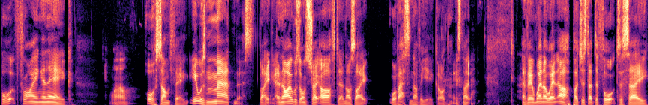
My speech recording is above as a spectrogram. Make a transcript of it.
bo- frying an egg Wow. or something. It was madness. Like, and I was on straight after, and I was like, "Well, that's another year gone." It's like, and then when I went up, I just had the thought to say,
